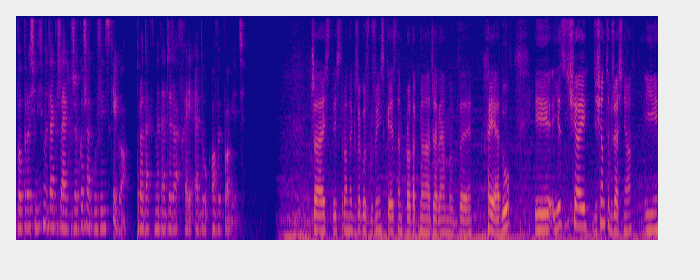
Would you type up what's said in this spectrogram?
Poprosiliśmy także Grzegorza Górzyńskiego, product managera w Hey Edu, o wypowiedź. Cześć, z tej strony Grzegorz Górzyński, jestem product managerem w HeyEdu i jest dzisiaj 10 września i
